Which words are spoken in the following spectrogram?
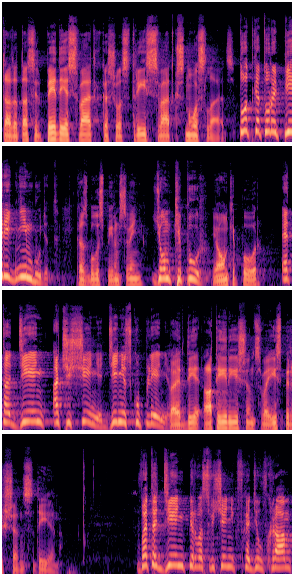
Tātad tas ir pēdējais svētki, kas šos trīs svētkus noslēdz. Тот, который перед ним будет, Kas būs pirms viņa? Йом-Кипур. Jonkipūra. Это день очищения, день искупления. Tā ir die, attīrīšanas vai izpirkšanas diena. В этот день первосвященник входил в храм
